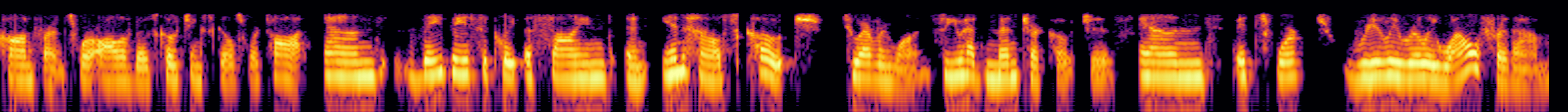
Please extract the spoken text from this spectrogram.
conference where all of those coaching skills were taught. And they basically assigned an in house coach to everyone. So you had mentor coaches, and it's worked really, really well for them.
